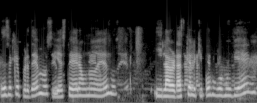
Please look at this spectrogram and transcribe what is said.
es el que perdemos y este era uno de esos. Y la verdad es que el equipo jugó muy bien,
